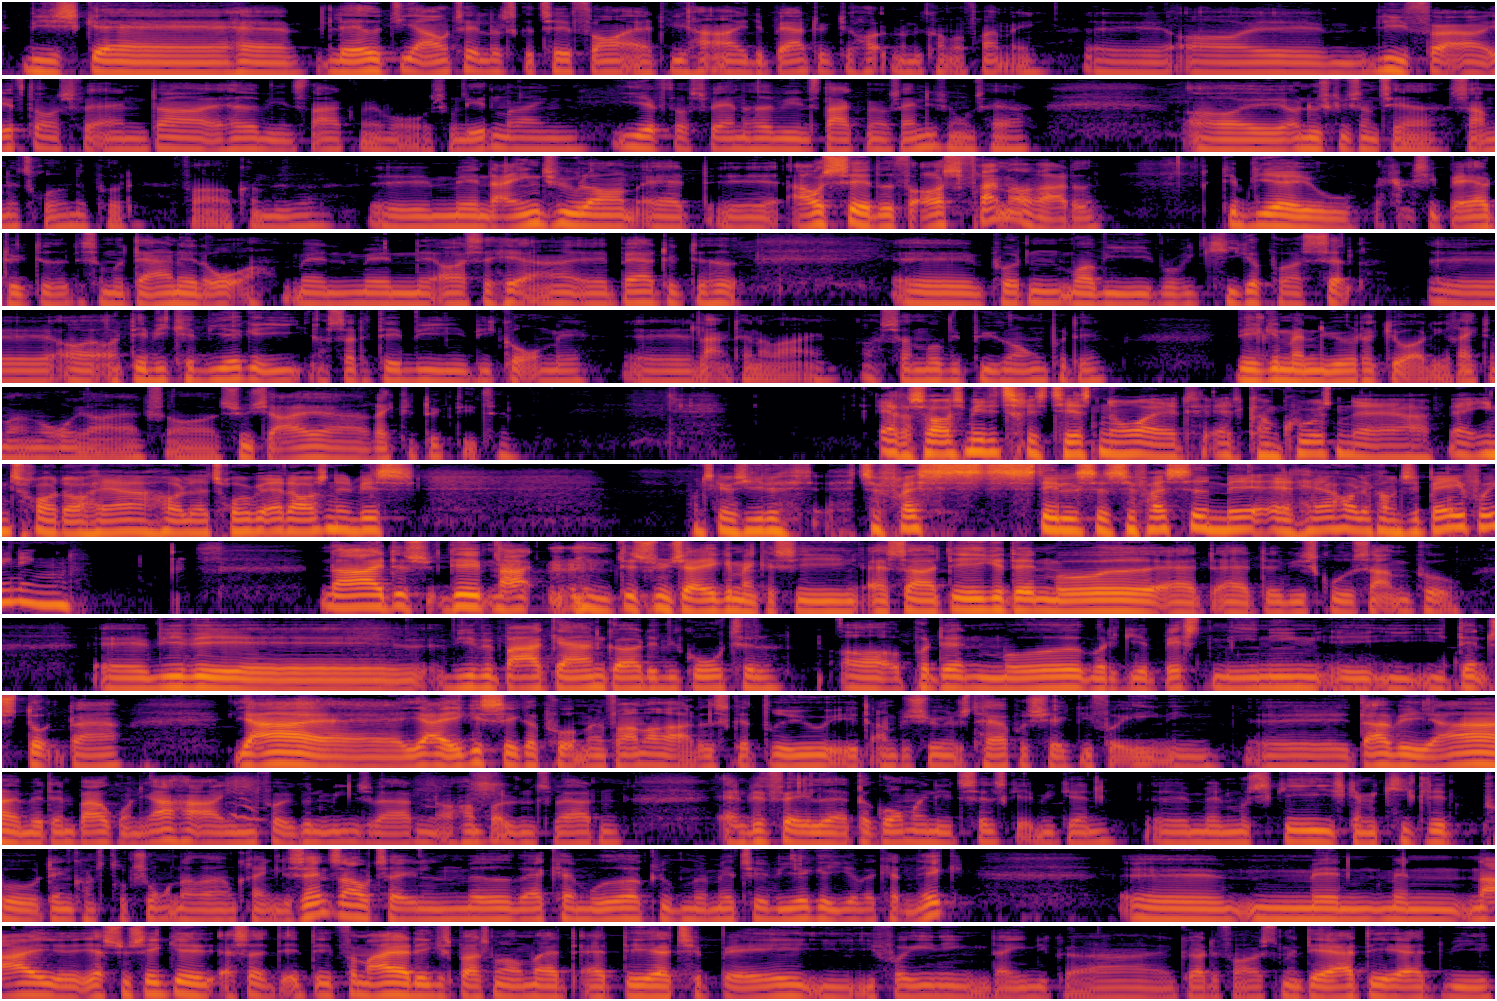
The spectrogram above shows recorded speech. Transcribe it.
Vi skal have lavet de aftaler, der skal til for, at vi har et bæredygtigt hold, når vi kommer fremad. Øh, og øh, lige før efterårsferien, der havde vi en snak med vores U19-drenge. I efterårsferien havde vi en snak med vores ambitionsherrer. Og, øh, og nu skal vi sådan til at samle trådene på det for at komme videre. Øh, men der er ingen tvivl om, at øh, afsættet for os fremadrettet, det bliver jo, hvad kan man sige, bæredygtighed, det er så moderne et ord, men, men også her øh, bæredygtighed øh, på den, hvor vi, hvor vi kigger på os selv, øh, og, og det vi kan virke i, og så er det det, vi, vi går med øh, langt hen ad vejen, og så må vi bygge oven på det, hvilket man jo har gjort i rigtig mange år i Ajax, og synes jeg er rigtig dygtig til. Er der så også midt i tristessen over, at, at konkursen er, er indtrådt, og herreholdet er trukket? Er der også en vis hvordan skal jeg sige det, tilfredsstillelse, tilfredshed med, at herreholdet kommer tilbage i foreningen? Nej, det, det, nej, det synes jeg ikke, man kan sige. Altså, det er ikke den måde, at, at øh, vi er skruet sammen på. Øh, vi, vil, øh, vi vil bare gerne gøre det, vi er gode til, og på den måde, hvor det giver bedst mening øh, i, i den stund, der er. Jeg er, jeg er ikke sikker på, at man fremadrettet skal drive et ambitiøst herreprojekt i foreningen. Øh, der vil jeg, med den baggrund, jeg har inden for økonomiens verden og håndboldens verden, anbefale, at der går man i et selskab igen. Øh, men måske skal man kigge lidt på den konstruktion, der har været omkring licensaftalen med, hvad kan moderklubben være med til at virke i, og hvad kan den ikke. Øh, men, men nej, jeg synes ikke, altså det, det, for mig er det ikke et spørgsmål om, at, at det er tilbage i, i foreningen, der egentlig gør, gør det for os, men det er det, at vi,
